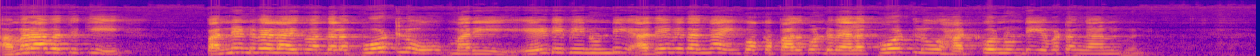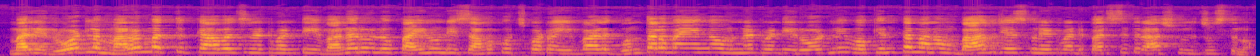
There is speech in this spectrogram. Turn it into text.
అమరావతికి పన్నెండు వేల ఐదు వందల కోట్లు మరి ఏడీబీ నుండి అదే విధంగా ఇంకొక పదకొండు వేల కోట్లు హట్కో నుండి ఇవ్వటం కానివ్వండి. మరి రోడ్ల మరమ్మతుకు కావలసినటువంటి వనరులు పైనుండి సమకూర్చుకోవటం ఇవాళ గుంతలమయంగా ఉన్నటువంటి రోడ్ని ఒకంత మనం బాగు చేసుకునేటువంటి పరిస్థితి రాష్ట్రంలో చూస్తున్నాం.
